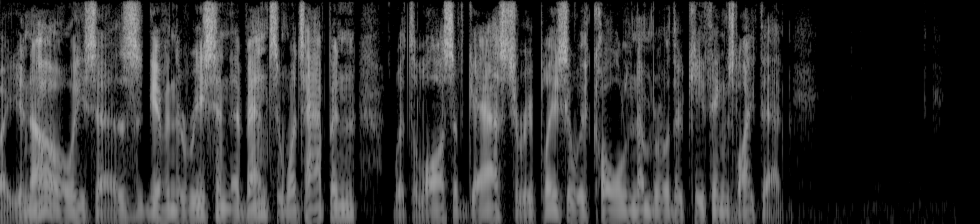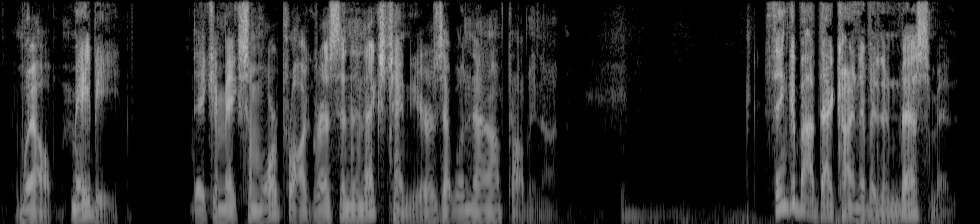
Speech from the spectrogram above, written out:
But you know, he says, given the recent events and what's happened with the loss of gas to replace it with coal and a number of other key things like that, well, maybe they can make some more progress in the next 10 years. That will now, probably not. Think about that kind of an investment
